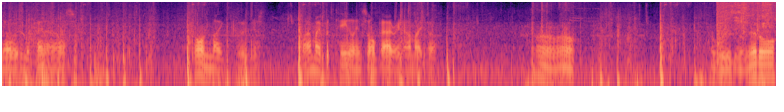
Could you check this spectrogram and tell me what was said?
know it's in the penthouse. Oh my goodness. Why am I potatoing so bad right now, Micah? I don't know. Wood is in the middle.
